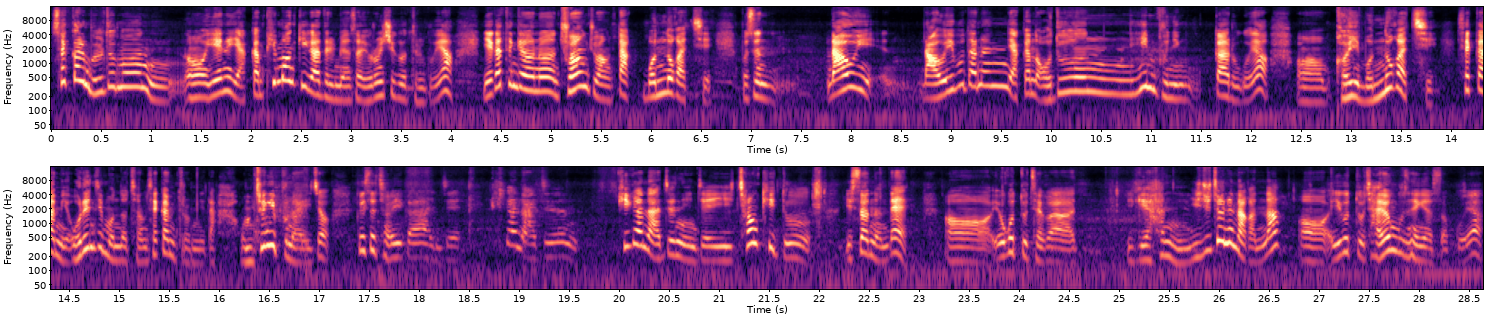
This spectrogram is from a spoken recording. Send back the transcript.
색깔 물듬은, 어, 얘는 약간 피멍기가 들면서 이런 식으로 들고요. 얘 같은 경우는 주황주황 딱 먼노같이, 무슨, 나우이, 나우이보다는 약간 어두운 흰 분가루고요. 어, 거의 먼노같이 색감이 오렌지 먼노처럼 색감이 들어옵니다. 엄청 이쁜 아이죠. 그래서 저희가 이제 키가 낮은 키가 낮은 이제 이 청키도 있었는데 어 요것도 제가 이게 한 2주 전에 나갔나? 어 이것도 자연군생이었었고요.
